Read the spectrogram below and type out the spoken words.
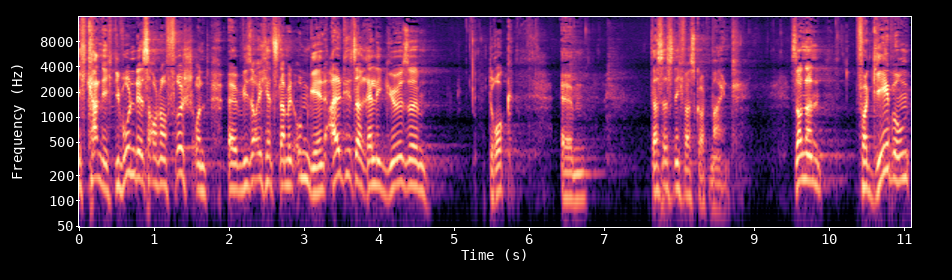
Ich kann nicht. Die Wunde ist auch noch frisch. Und äh, wie soll ich jetzt damit umgehen? All dieser religiöse Druck, ähm, das ist nicht, was Gott meint. Sondern Vergebung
